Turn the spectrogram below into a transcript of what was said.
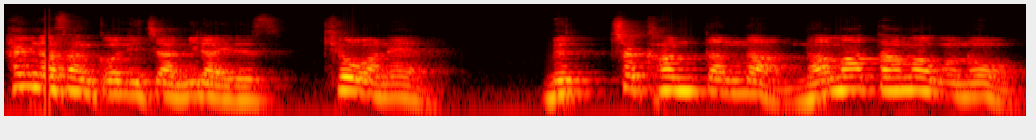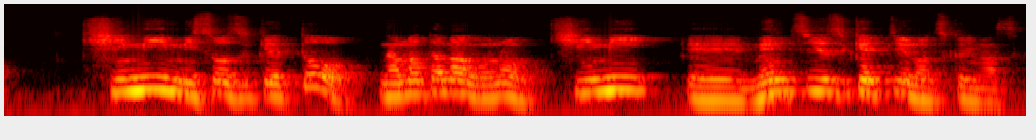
はい、皆さん、こんにちは。未来です。今日はね、めっちゃ簡単な生卵の黄身味噌漬けと生卵の黄身、えー、めんつゆ漬けっていうのを作ります。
